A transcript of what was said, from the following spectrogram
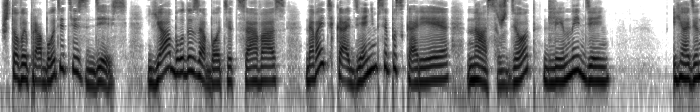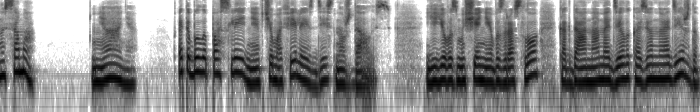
что вы пробудете здесь. Я буду заботиться о вас. Давайте-ка оденемся поскорее. Нас ждет длинный день». «Я оденусь сама». «Няня». Это было последнее, в чем Офелия здесь нуждалась. Ее возмущение возросло, когда она надела казенную одежду.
